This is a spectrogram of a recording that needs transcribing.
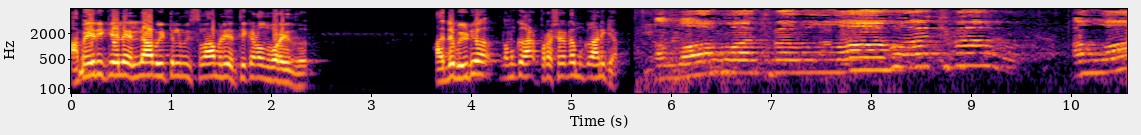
അമേരിക്കയിലെ എല്ലാ വീട്ടിലും ഇസ്ലാമിനെ എത്തിക്കണമെന്ന് പറയുന്നത്. അതിന്റെ വീഡിയോ നമുക്ക് പ്രശ്നം നമുക്ക് കാണിക്കാം. അല്ലാഹു അക്ബർ അല്ലാഹു അക്ബർ അല്ലാഹു.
